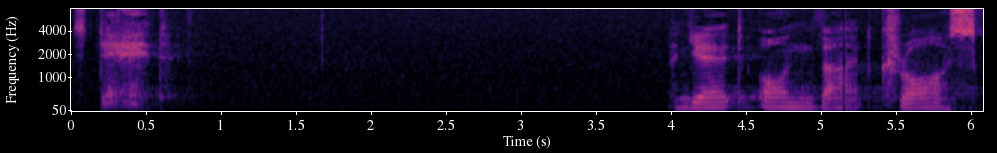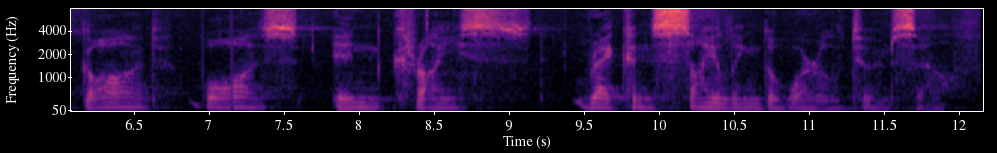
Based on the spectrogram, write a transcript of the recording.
he's dead. And yet, on that cross, God was in Christ reconciling the world to himself.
